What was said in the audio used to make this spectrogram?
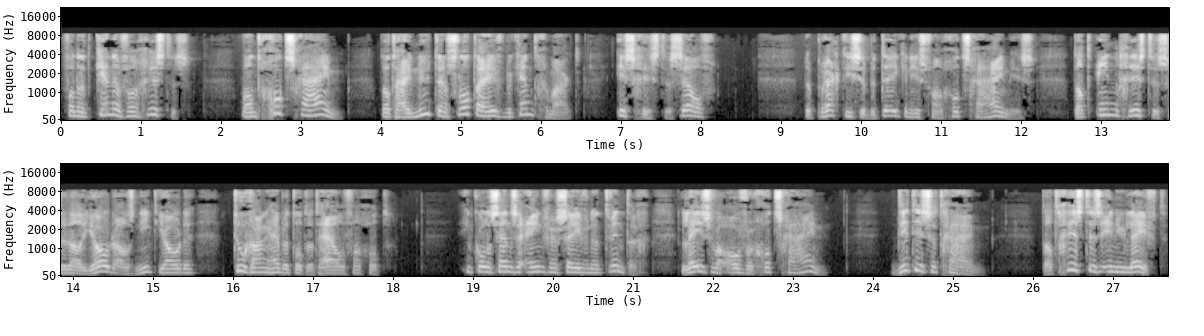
van het kennen van Christus. Want Gods geheim, dat hij nu ten slotte heeft bekendgemaakt, is Christus zelf. De praktische betekenis van Gods geheim is dat in Christus zowel Joden als niet-Joden toegang hebben tot het heil van God. In Colossense 1 vers 27 lezen we over Gods geheim. Dit is het geheim, dat Christus in u leeft.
